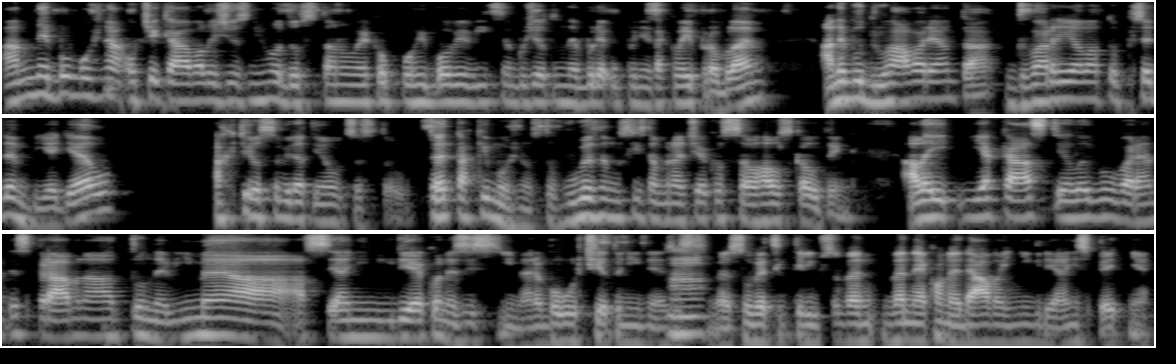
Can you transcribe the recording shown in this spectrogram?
a nebo možná očekávali, že z něho dostanou jako pohybově víc, nebo že to nebude úplně takový problém. A nebo druhá varianta, Guardiola to předem věděl a chtěl se vydat jinou cestou. To je taky možnost. To vůbec nemusí znamenat, že jako self scouting. Ale jaká z těchto dvou variant je správná, to nevíme a asi ani nikdy jako nezjistíme, nebo určitě to nikdy nezjistíme. Mm. Jsou věci, které se ven, ven jako nedávají nikdy, ani zpětně.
